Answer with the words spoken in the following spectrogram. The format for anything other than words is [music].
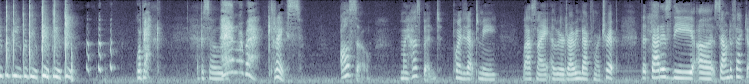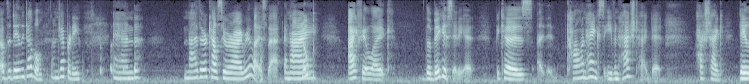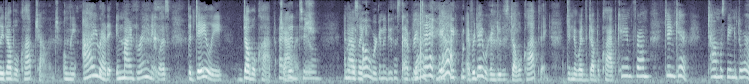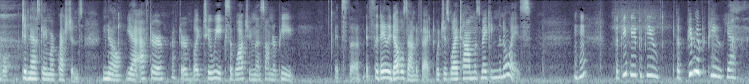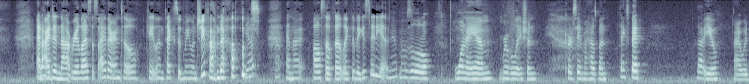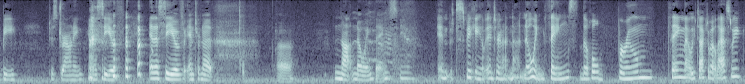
pew pew pew pew pew pew pew pew. [laughs] We're back. Episode And we're back. tres. Also, my husband pointed out to me last night as we were driving back from our trip that that is the uh, sound effect of the Daily Double on Jeopardy, and neither Kelsey or I realized that, and I, Nope. I feel like the biggest idiot because uh, Colin Hanks even hashtagged it, hashtag Daily Double Clap Challenge. Only I read it in my brain. It was the Daily Double Clap I Challenge. did too. And We're I was like, oh, we're gonna do this every yeah, day. yeah, [laughs] every day we're gonna do this double clap thing. Didn't know where the double clap came from. Didn't care. Tom was being adorable. Didn't ask any more questions. No, yeah. After after like two weeks of watching this on repeat, it's the it's the daily double sound effect, which is why Tom was making the noise. hmm The pew pew pew pew. The pew pew pew pew. Yeah. [laughs] And Yeah. I did not realize this either until Katelyn texted me when she [laughs] found out. Yep. And I also felt like the biggest idiot. Yep. It was a little 1 a.m. revelation, courtesy of my husband. Thanks, babe. Without you, I would be just drowning in a sea of [laughs] in a sea of internet uh, not knowing things. Yeah. And speaking of internet not knowing things, the whole broom thing that we talked about last week,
